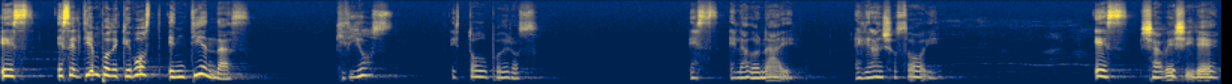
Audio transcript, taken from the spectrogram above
Es, es el tiempo de que vos entiendas que Dios es todopoderoso. Es el Adonai, el gran yo soy. Es Yahvé Jireh.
